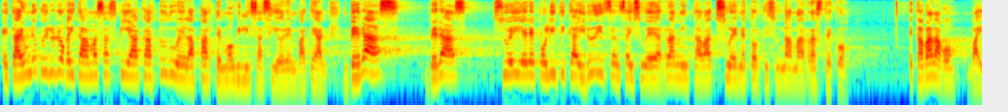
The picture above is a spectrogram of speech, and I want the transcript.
Eta euneko irurogeita amazazpiak hartu duela parte mobilizazioaren batean. Beraz, beraz, zuei ere politika iruditzen zaizue erraminta bat zuen etorkizuna marrazteko. Eta badago, bai,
